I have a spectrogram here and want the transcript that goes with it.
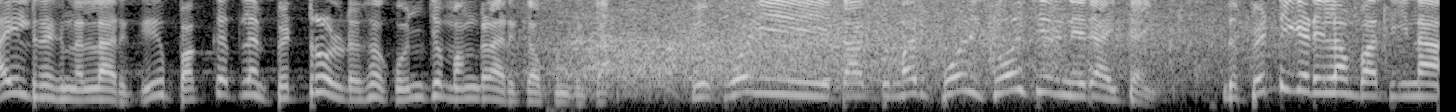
ஆயில் ரேகை நல்லா இருக்கு. பக்கத்தில் பெட்ரோல் ரேகை கொஞ்சம் மங்களா இருக்கு? அப்படின்னு இப்போ போலி டாக்டர் மாதிரி போலி சோசியல் நிறைய ஆயிட்டாங்க. இந்த பெட்டி கடையெல்லாம் பார்த்தீங்கன்னா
